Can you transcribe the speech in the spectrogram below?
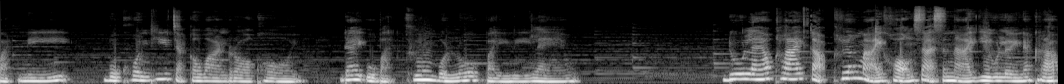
บัดนี้บุคคลที่จักรวาลรอคอย ได้อุบัติขึ้นบนโลกใบนี้แล้ว ดูแล้วคล้ายกับเครื่องหมายของศาสนายิวเลยนะครับ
